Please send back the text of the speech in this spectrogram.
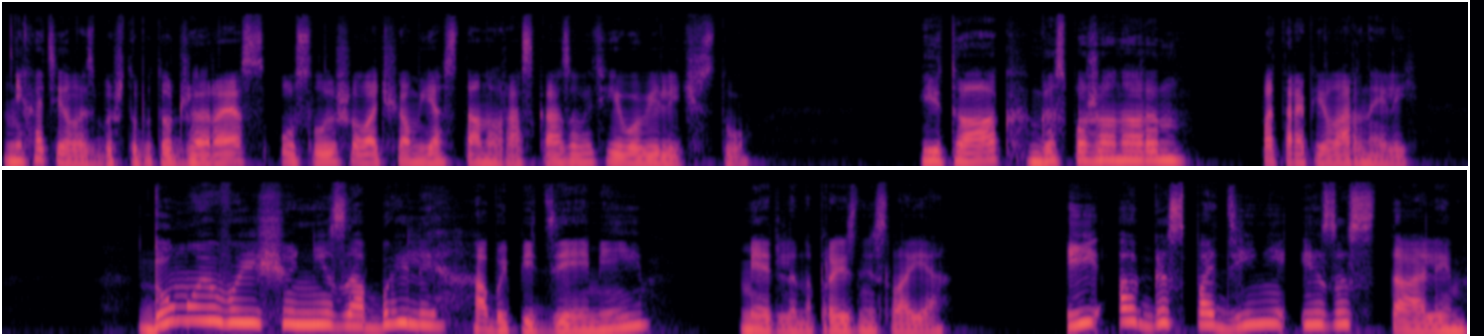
Не хотелось бы, чтобы тот же Рес услышал, о чем я стану рассказывать его величеству. «Итак, госпожа Нарен», — поторопил Арнелий. «Думаю, вы еще не забыли об эпидемии», — медленно произнесла я, «и о господине из Истали.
